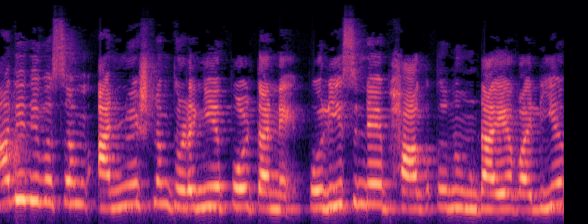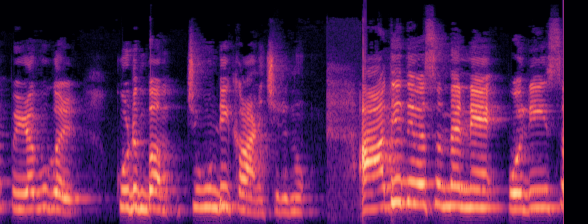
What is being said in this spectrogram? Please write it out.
ആദ്യ ദിവസം അന്വേഷണം തുടങ്ങിയപ്പോൾ തന്നെ പോലീസിന്റെ ഭാഗത്തുനിന്നും ഉണ്ടായ വലിയ പിഴവുകൾ കുടുംബം ചൂണ്ടിക്കാണിച്ചിരുന്നു. ആദ്യ ദിവസം തന്നെ പോലീസ്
